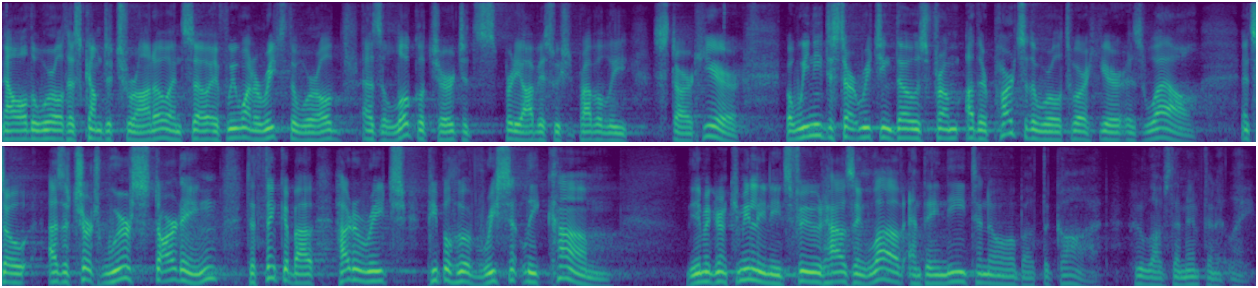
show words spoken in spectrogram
Now, all the world has come to Toronto, and so if we want to reach the world as a local church, it's pretty obvious we should probably start here. But we need to start reaching those from other parts of the world who are here as well. And so, as a church, we're starting to think about how to reach people who have recently come. The immigrant community needs food, housing, love, and they need to know about the God who loves them infinitely.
